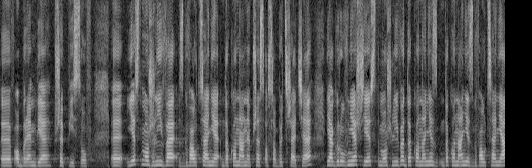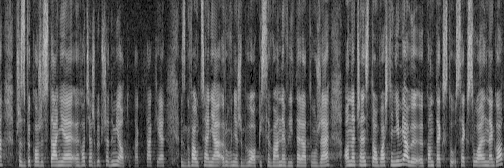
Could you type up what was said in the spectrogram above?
e, w obrębie przepisów. Jest możliwe zgwałcenie dokonane przez osoby trzecie, jak również jest możliwe dokonanie, dokonanie zgwałcenia przez wykorzystanie chociażby chociażby przedmiotu. Tak? Takie zgwałcenia również były opisywane w literaturze. One często właśnie nie miały y, kontekstu seksualnego,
